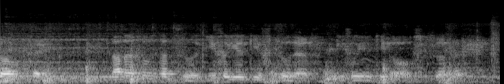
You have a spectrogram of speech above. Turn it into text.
線7分発岐阜行き普通です岐阜行きの普通です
